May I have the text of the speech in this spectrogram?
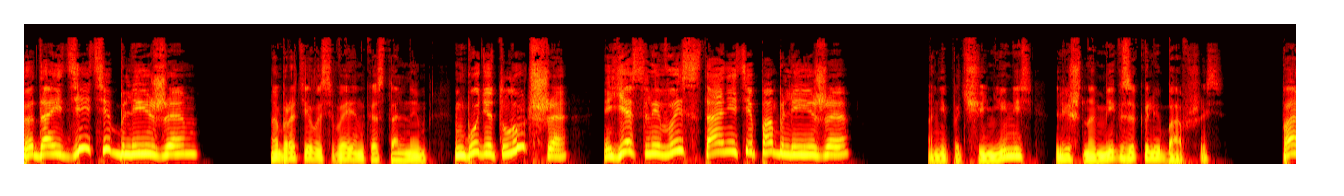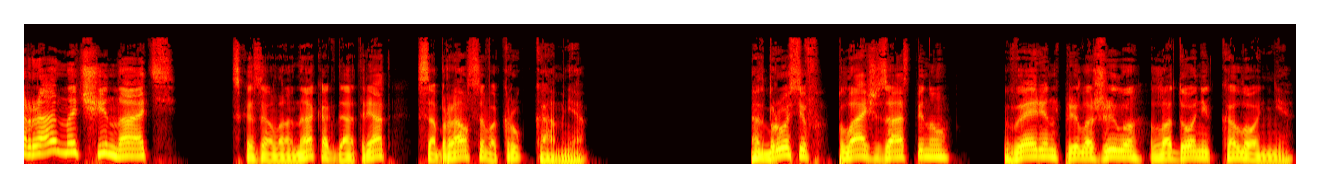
«Подойдите ближе», — обратилась Верин к остальным. «Будет лучше, если вы станете поближе». Они подчинились, лишь на миг заколебавшись. «Пора начинать!» — сказала она, когда отряд собрался вокруг камня. Отбросив плащ за спину, Верин приложила ладони к колонне.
